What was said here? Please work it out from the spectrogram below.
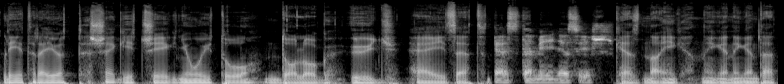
létrejött segítségnyújtó dolog, ügy, helyzet. Kezdeményezés. Kezd, na igen, igen, igen, tehát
